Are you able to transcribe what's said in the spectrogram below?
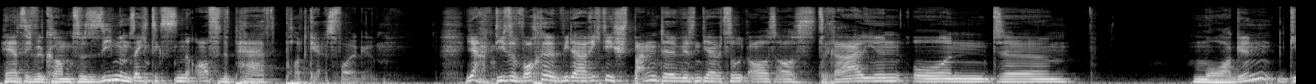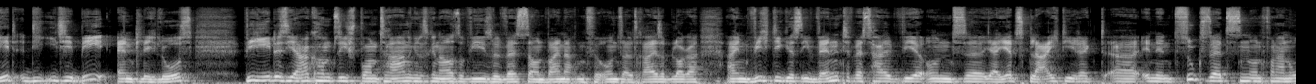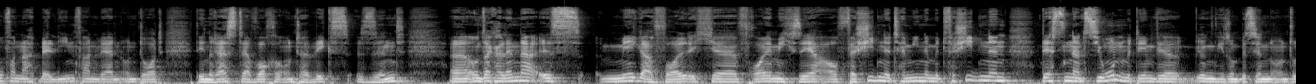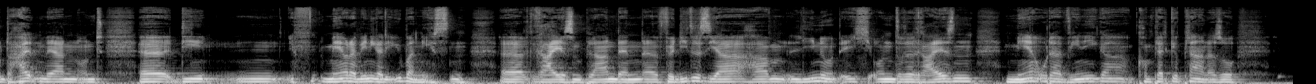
Herzlich willkommen zur 67. Off the Path Podcast Folge. Ja, diese Woche wieder richtig spannend. Wir sind ja zurück aus Australien und äh, Morgen geht die ITB endlich los. Wie jedes Jahr kommt sie spontan, genauso wie Silvester und Weihnachten für uns als Reiseblogger ein wichtiges Event, weshalb wir uns äh, ja jetzt gleich direkt äh, in den Zug setzen und von Hannover nach Berlin fahren werden und dort den Rest der Woche unterwegs sind. Äh, unser Kalender ist mega voll. Ich äh, freue mich sehr auf verschiedene Termine mit verschiedenen Destinationen, mit denen wir irgendwie so ein bisschen uns unterhalten werden und äh, die mehr oder weniger die übernächsten äh, Reisen planen, denn äh, für dieses Jahr haben Line und ich unsere Reisen mehr oder weniger komplett geplant. Also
